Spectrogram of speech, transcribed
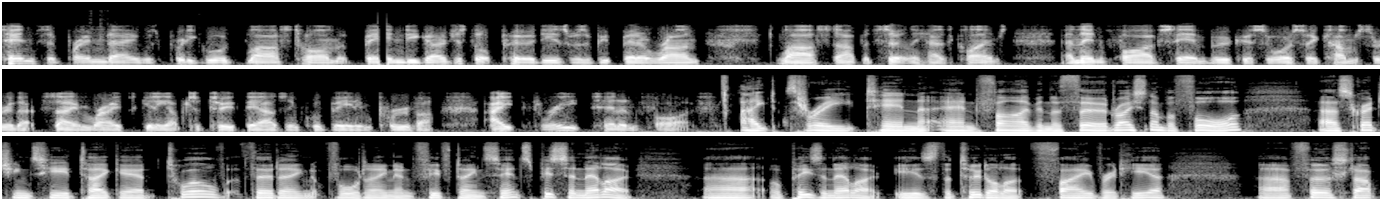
10, Supendre was pretty good last time at Bendigo. Just thought Perdiz was a bit better run last up. It certainly has claims. And then 5, Sambucus, also comes through that same race, getting up to 2,000, could be an improver. 8, 3, 10 and 5. 8, 3, 10 and 5 in the third. Race number 4. Uh, scratchings here take out 12, 13, 14 and 15 cents. Pisanello, uh, or Pisanello is the $2 favourite here. Uh, first up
